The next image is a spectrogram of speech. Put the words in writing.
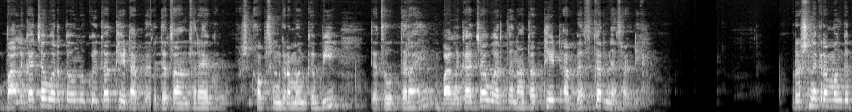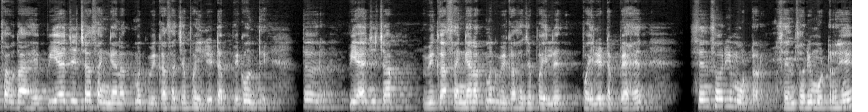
बालकाच्या वर्तवणुकीचा थेट अभ्यास. त्याचा आन्सर आहे ऑप्शन क्रमांक बी त्याचं उत्तर आहे बालकाच्या वर्तनाचा थेट अभ्यास करण्यासाठी. प्रश्न क्रमांक चौदा आहे पियाजेच्या संज्ञानात्मक विकासाचे पहिले टप्पे कोणते? तर पियाजेच्या विकास संज्ञानात्मक विकासाचे पहिले पहिले टप्पे आहेत. सेन्सोरी मोटर सेन्सोरी मोटर हे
